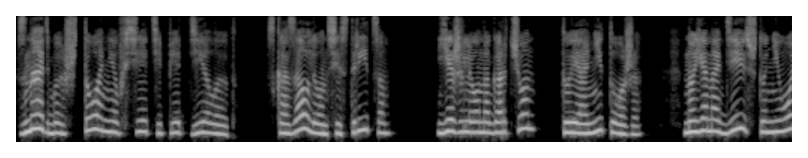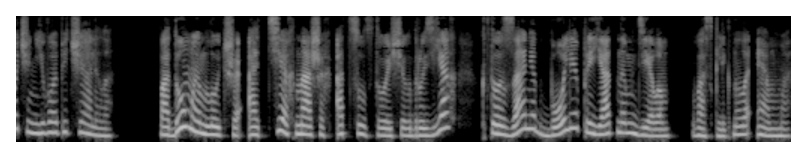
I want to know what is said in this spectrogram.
«Знать бы, что они все теперь делают. Сказал ли он сестрицам? Ежели он огорчен, то и они тоже. Но я надеюсь, что не очень его опечалило. Подумаем лучше о тех наших отсутствующих друзьях, кто занят более приятным делом», — воскликнула Эмма.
